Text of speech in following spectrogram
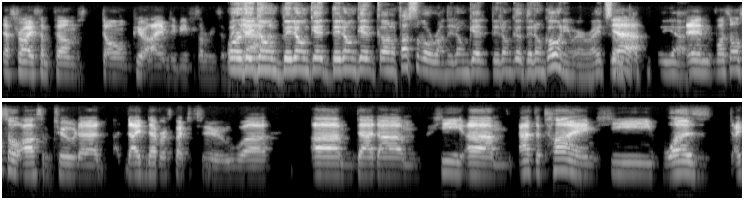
that's right. Some films don't appear on IMDb for some reason. Or yeah. they don't they don't get they don't get on a festival run. They don't get they don't go they don't go anywhere, right? So yeah, yeah. And what's also awesome too that I'd never expected to uh, um, that um, he um, at the time he was I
